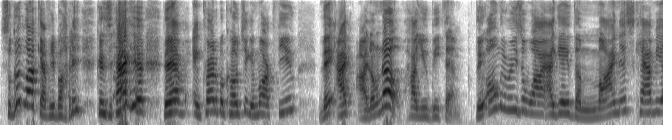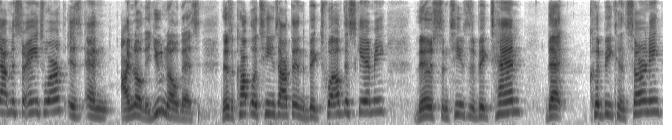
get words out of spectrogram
So good luck, everybody. Gonzaga, they have incredible coaching and Mark Few. They, I, I don't know how you beat them. The only reason why I gave the minus caveat, Mr. Ainsworth, is, and I know that you know this, there's a couple of teams out there in the Big 12 that scare me. There's some teams in the Big Ten that could be concerning.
